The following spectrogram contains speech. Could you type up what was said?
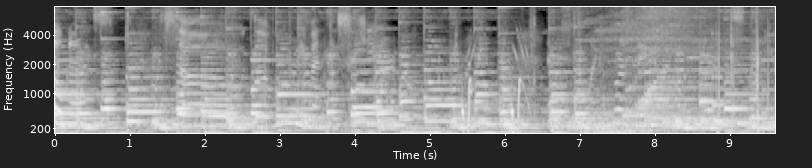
Hello guys! So the winter event is here and this is my first day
